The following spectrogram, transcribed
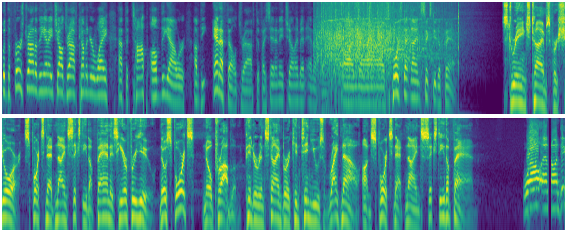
with the first round of the NHL draft coming your way at the top of the hour of the NFL draft. If I said NHL, I meant NFL on uh, Sportsnet 960 The Fan. Strange times for sure. Sportsnet 960 The Fan is here for you. No sports? No problem. Pinder and Steinberg continues right now on Sportsnet 960 The Fan. Well, and on day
